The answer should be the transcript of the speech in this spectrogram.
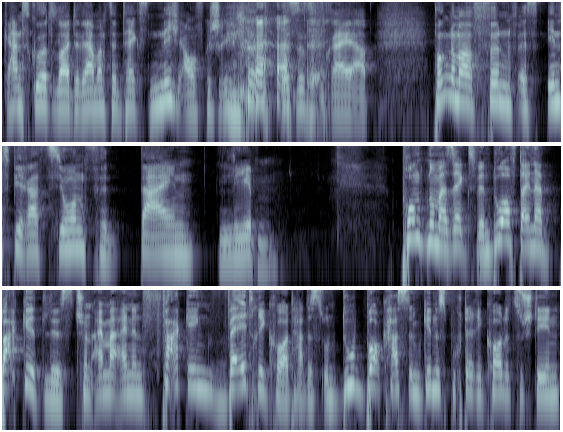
Ganz kurz, Leute, wir haben uns den Text nicht aufgeschrieben. Das ist frei ab. Punkt Nummer fünf ist Inspiration für dein Leben. Punkt Nummer 6, wenn du auf deiner Bucketlist schon einmal einen fucking Weltrekord hattest und du Bock hast, im Guinness-Buch der Rekorde zu stehen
